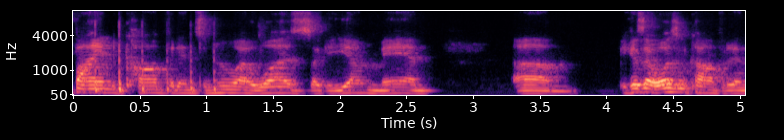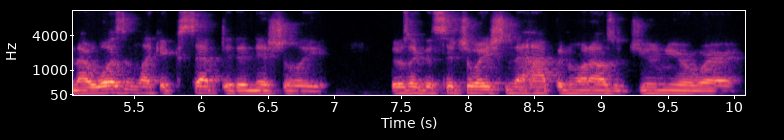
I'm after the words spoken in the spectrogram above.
find confidence in who I was, like a young man. Um, because I wasn't confident, I wasn't like accepted initially. There was like the situation that happened when I was a junior where,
